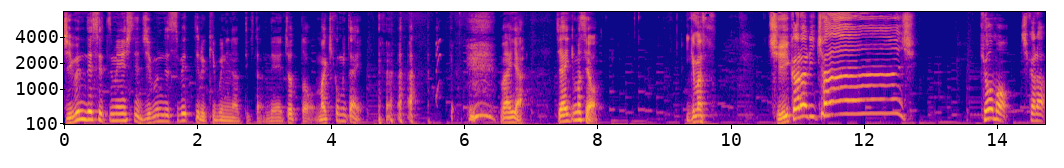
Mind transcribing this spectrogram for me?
自分で説明して自分で滑ってる気分になってきたんでちょっと巻き込みたい。まあいいや。じゃあ行きますよ。行きます。力リチャー今日も力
